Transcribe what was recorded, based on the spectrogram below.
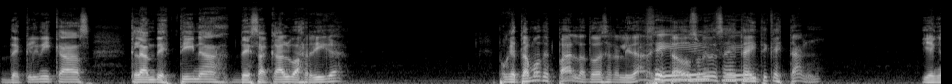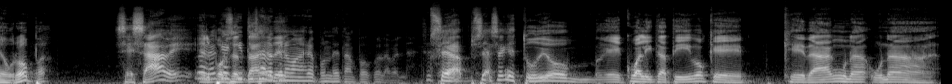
de clínicas clandestinas de sacar barriga. Porque estamos de espalda a toda esa realidad. Sí, en Estados Unidos esas estadísticas están. Y en Europa se sabe el es que aquí tú porcentaje sabes de... que no van a responder tampoco, la verdad. Se hacen estudios eh, cualitativos que, que dan una, una,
